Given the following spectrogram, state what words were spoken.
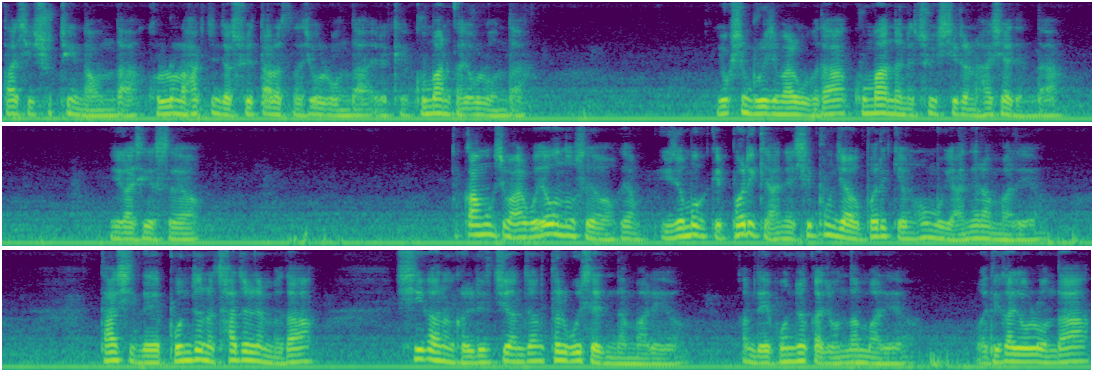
다시 슈팅이 나온다. 콜로나 확진자 수에 따라서 다시 올라온다. 이렇게 9만 원까지 올라온다. 욕심 부리지 말고 보다 9만 원의 수익 실현을 하셔야 된다. 이해가시겠어요? 까먹지 말고 외워놓으세요. 그냥 잊어먹을 게 버릴 게 아니야. 시풍지하고 버릴 게 종목이 아니란 말이에요. 다시 내 본전을 찾으려면 시간은 걸릴지언정 들고 있어야 된단 말이에요. 그럼 내 본전까지 온단 말이에요. 어디까지 올라온다?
